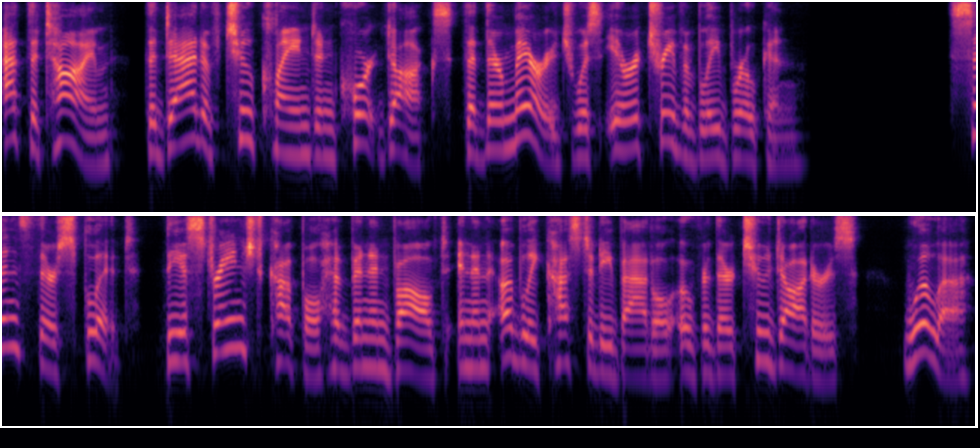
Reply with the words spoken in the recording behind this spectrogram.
At the time, the dad of two claimed in court docs that their marriage was irretrievably broken. Since their split, the estranged couple have been involved in an ugly custody battle over their two daughters, Willa,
